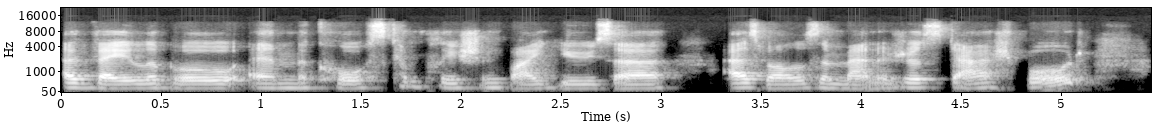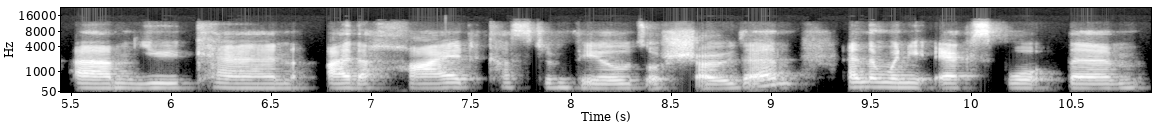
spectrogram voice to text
available in the course completion by user as well as the manager's dashboard um, you can either hide custom fields or show them. And then when you export them,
